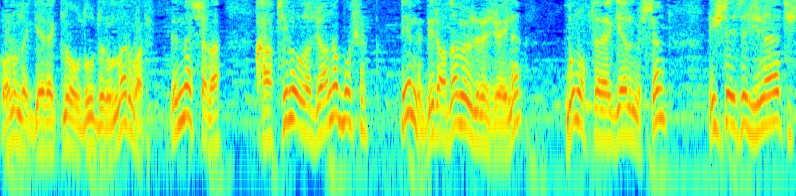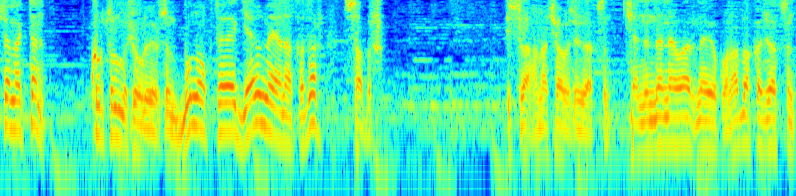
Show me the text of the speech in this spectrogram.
Onun da gerekli olduğu durumlar var. Ve mesela katil olacağına boşan. Değil mi? Bir adam öldüreceğine bu noktaya gelmişsen işte ise cinayet işlemekten kurtulmuş oluyorsun. Bu noktaya gelmeyene kadar sabır. İslahına çalışacaksın. Kendinde ne var ne yok ona bakacaksın.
